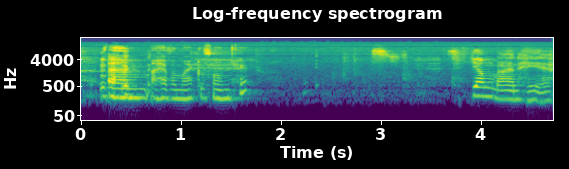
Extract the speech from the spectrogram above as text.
um, I have a microphone here. Young man here.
